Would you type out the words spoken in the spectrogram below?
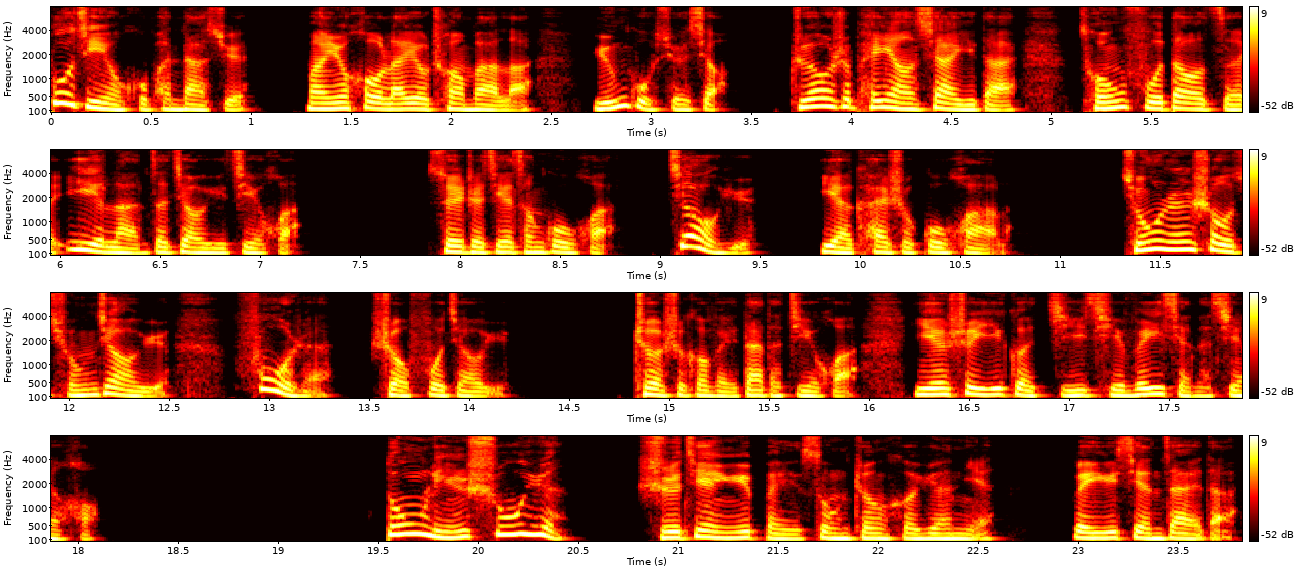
不仅有湖畔大学，马云后来又创办了云谷学校，主要是培养下一代从父到子一揽子教育计划。随着阶层固化，教育也开始固化了，穷人受穷教育，富人受富教育，这是个伟大的计划，也是一个极其危险的信号。东林书院始建于北宋政和元年，位于现在的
